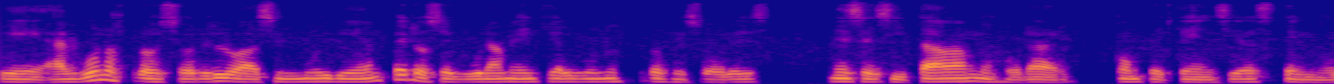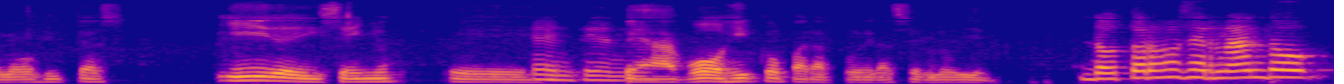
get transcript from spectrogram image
Eh, algunos profesores lo hacen muy bien, pero seguramente algunos profesores necesitaban mejorar competencias tecnológicas y de diseño eh, pedagógico para poder hacerlo bien. Doctor José Hernando,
